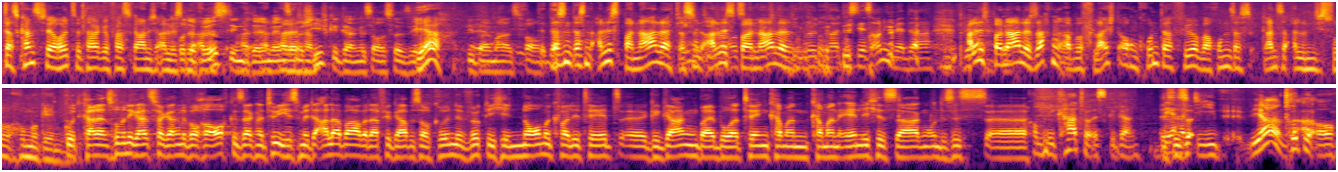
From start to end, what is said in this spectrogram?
das kannst du ja heutzutage fast gar nicht alles. Oder Würstchen drin, wenn es mal schief gegangen ist aus Versehen. Ja. Wie beim HSV. Das sind, das sind alles banale, das sind alles banale. Die ist jetzt auch nicht mehr da. Alles banale Sachen, aber vielleicht auch ein Grund dafür, warum das Ganze alle nicht so homogen wird. Gut, Karl-Heinz Rummenigge hat es vergangene Woche auch gesagt. Natürlich ist mit Alaba aber dafür gab es auch Gründe, wirklich enorme Qualität äh, gegangen. Bei Boateng kann man, kann man Ähnliches sagen. Und es ist... Äh, Kommunikator ist gegangen. Der ist, hat die ja, Truppe auch.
